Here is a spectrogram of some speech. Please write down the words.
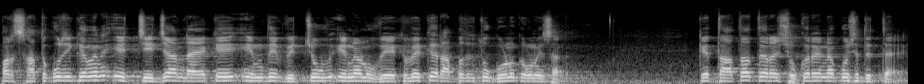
ਪਰ ਸਤਿਗੁਰੂ ਜੀ ਕਹਿੰਦੇ ਨੇ, ਇਹ ਚੀਜ਼ਾਂ ਲੈ ਕੇ ਇਹਦੇ ਵਿੱਚੋਂ ਇਹਨਾਂ ਨੂੰ ਵੇਖ ਵੇਖ ਕੇ ਰੱਬ ਦੇ ਤੂੰ ਗੁਣ ਗਾਉਣੇ ਸਨ। ਕਿ ਦਾਤਾ ਤੇਰਾ ਸ਼ੁਕਰ ਇਹਨਾਂ ਨਾ ਕੁਝ ਦਿੱਤਾ ਹੈ।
